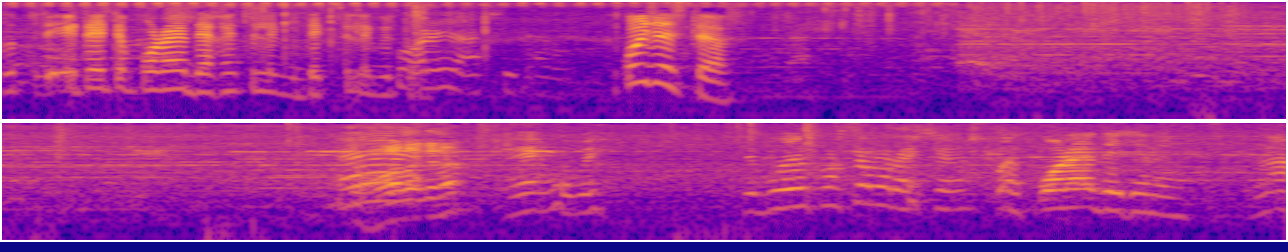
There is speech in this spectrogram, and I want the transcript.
ঘুরতে এটা এটা পড়ায় দেখাইতে লাগবে দেখতে লাগবে তো। কই যাস তা? ভালো লাগে না? হবে। যে বইয়ের খরচা বাড়াইছে। পড়ায় দেখে নে। না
